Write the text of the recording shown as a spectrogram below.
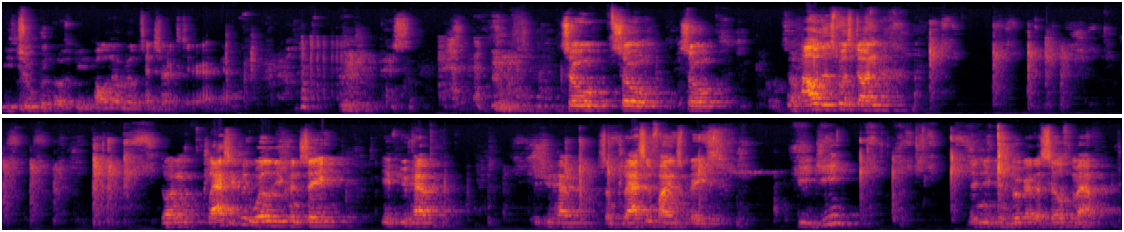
these two would both be polynomial tensor exterior. Yeah. So, so, so, so how this was done? Done classically well, you can say if you have if you have some classifying space BG, then you can look at a self map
